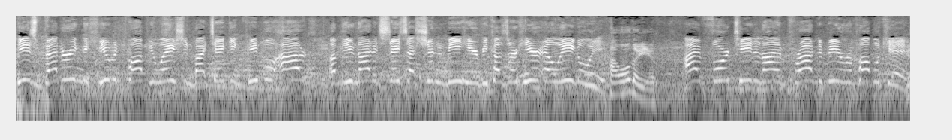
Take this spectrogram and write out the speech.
He is bettering the human population by taking people out of the United States that shouldn't be here because they're here illegally. How old are you? I am 14 and I am proud to be a Republican.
